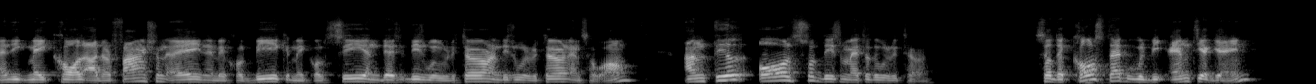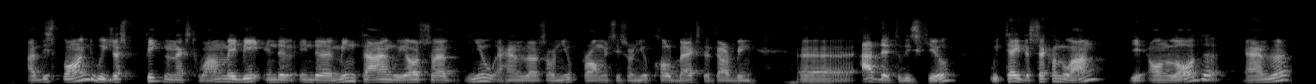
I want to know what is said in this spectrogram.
and it may call other function a and it may call b it may call c and this, this will return and this will return and so on until also this method will return so the call step will be empty again at this point we just pick the next one. Maybe in the in the meantime we also have new handlers or new promises or new callbacks that are being uh, added to this queue. We take the second one the onload handler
